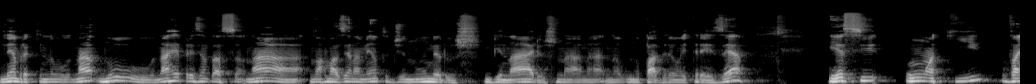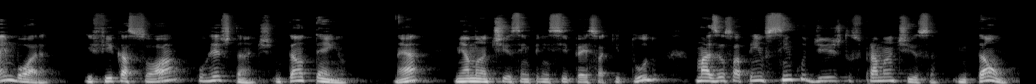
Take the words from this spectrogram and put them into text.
Lembra que no, na, no, na representação, na, no armazenamento de números binários na, na, no, padrão E3E, esse 1 aqui vai embora e fica só o restante. Então eu tenho, né? Minha mantissa em princípio é isso aqui tudo, mas eu só tenho cinco dígitos para mantissa. Então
